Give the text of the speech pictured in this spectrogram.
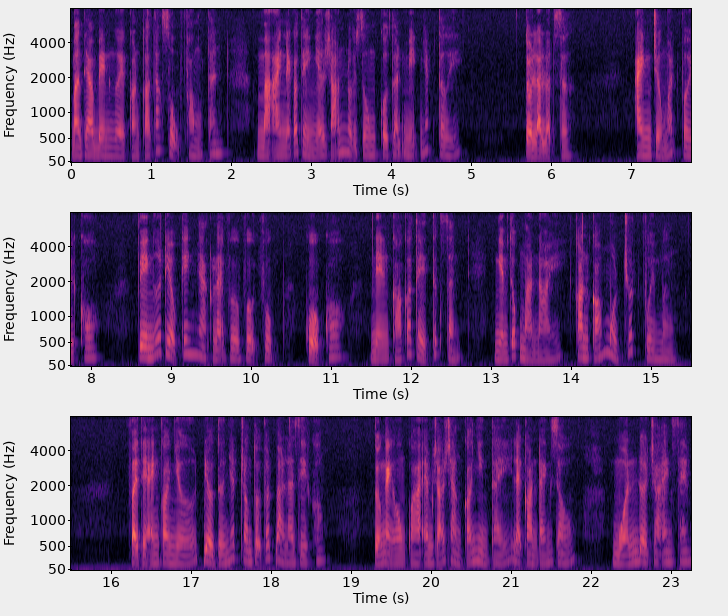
mang theo bên người còn có tác dụng phòng thân, mà anh lại có thể nhớ rõ nội dung cô Thuận Mỹ nhắc tới. Tôi là luật sư. Anh trừng mắt với cô, vì ngữ điệu kinh ngạc lại vừa vội phục của cô nên có có thể tức giận, nghiêm túc mà nói còn có một chút vui mừng. Vậy thì anh có nhớ điều thứ nhất trong tội vất vả là gì không? Tối ngày hôm qua em rõ ràng có nhìn thấy lại còn đánh dấu. Muốn đưa cho anh xem,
